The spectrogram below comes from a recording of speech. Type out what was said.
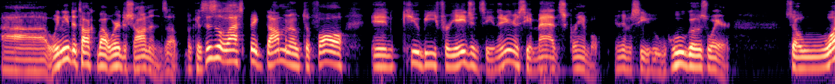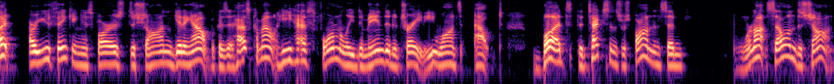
Uh, we need to talk about where Deshaun ends up because this is the last big domino to fall in QB free agency, and then you're going to see a mad scramble. You're going to see who who goes where. So, what are you thinking as far as Deshaun getting out? Because it has come out he has formally demanded a trade. He wants out. But the Texans responded and said, We're not selling Deshaun.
